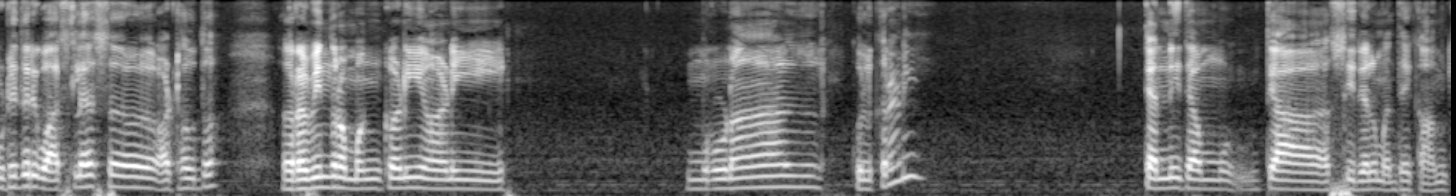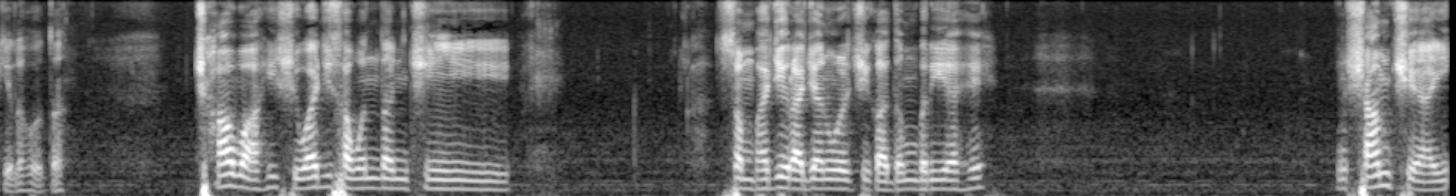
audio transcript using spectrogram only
कुठेतरी वाचल्यास आठवतं. रवींद्र मंकणी आणि मृणाल कुलकर्णी? त्यांनी त्या त्या सिरियलमध्ये काम केलं होतं. छावा ही शिवाजी सावंतांची संभाजी राजांवरची कादंबरी आहे. श्यामची आई.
